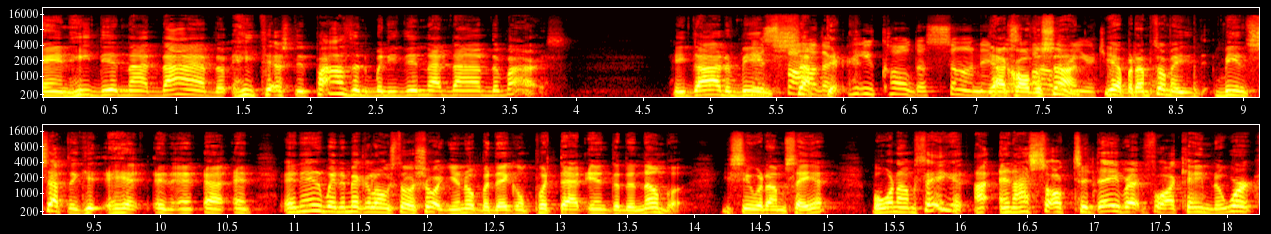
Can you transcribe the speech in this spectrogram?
and he did not die of the. He tested positive, but he did not die of the virus. He died of being His father, septic. you called a son. And Yeah, I called the son. Yeah, but I'm talking about being septic. And, and, uh, and, and anyway, to make a long story short, you know, but they're going to put that into the number. You see what I'm saying? But what I'm saying, is, I, and I saw today, right before I came to work,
